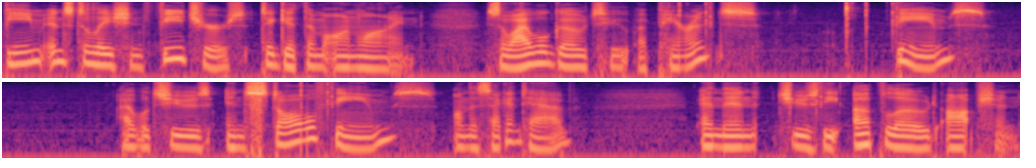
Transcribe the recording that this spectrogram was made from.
theme installation features to get them online. So I will go to Appearance, Themes, I will choose Install Themes on the second tab, and then choose the Upload option.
